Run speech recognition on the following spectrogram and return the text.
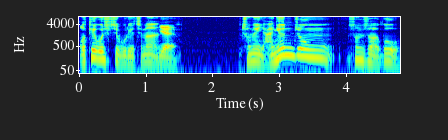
어떻게 보실지 모르겠지만 예. 저는 양현종 선수하고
